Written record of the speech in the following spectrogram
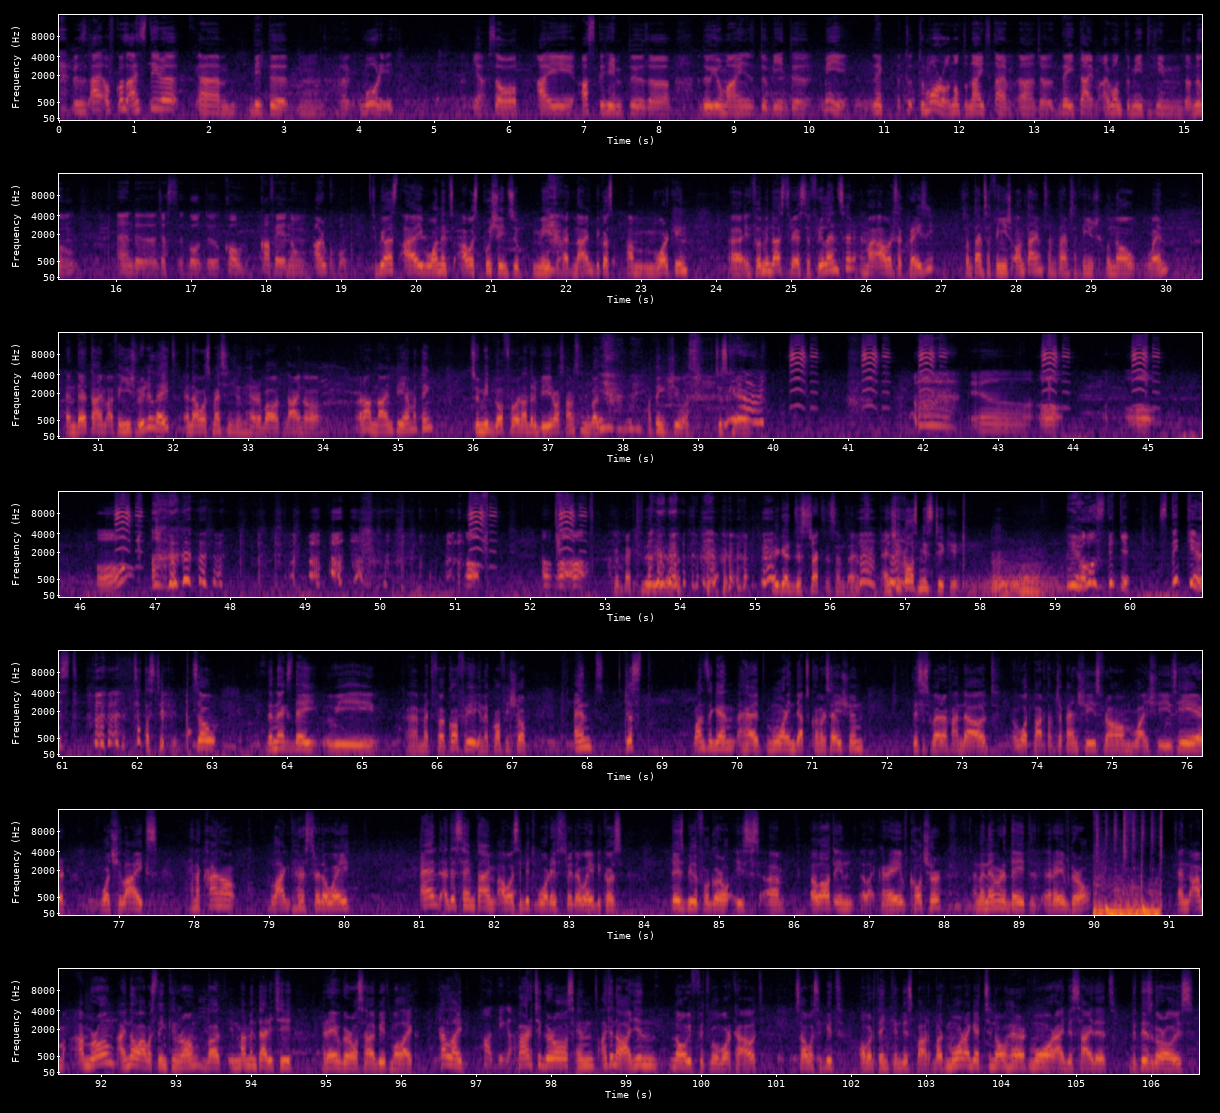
I, of course, I still uh, um, bit uh, mm, like worried. Yeah, so I asked him to the, do you mind to be to me t- tomorrow, not night time, uh, the daytime. I want to meet him the noon, and uh, just go to co- cafe non alcohol. To be honest, I wanted, I was pushing to meet at night because I'm working uh, in film industry as a freelancer, and my hours are crazy. Sometimes I finish on time, sometimes I finish who know when. And that time I finished really late, and I was messaging her about nine or around 9 p.m. I think to meet go for another beer or something but yeah. I think she was too scared. Yeah. yeah. Oh. Oh. Oh. oh. Oh, oh, oh. Okay, back to the video. we get distracted sometimes. And she calls me sticky. Hmm? You're all sticky. Stickiest. Total sticky. So the next day we uh, met for a coffee in a coffee shop and just once again had more in-depth conversation. This is where I found out what part of Japan she is from, why she is here, what she likes, and I kind of liked her straight away. And at the same time, I was a bit worried straight away because this beautiful girl is um, a lot in like rave culture, and I never dated a rave girl and I'm, I'm wrong. I know i was thinking wrong but in my mentality rave girls are a bit more like kind of like Party guy. party girls. And i don't know i didn't know if it will work out. So i was a bit overthinking this part. But more i get to know her more i decided that this girl is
